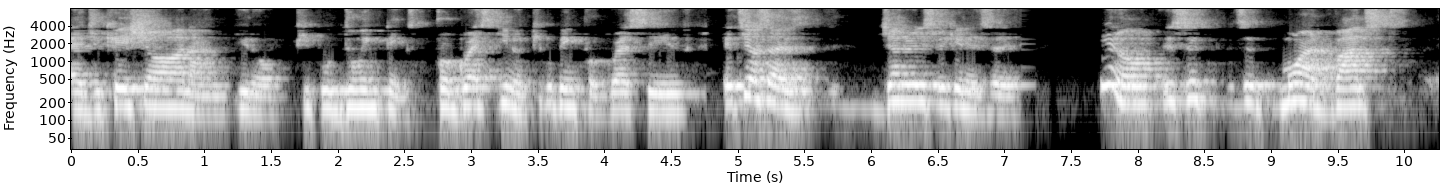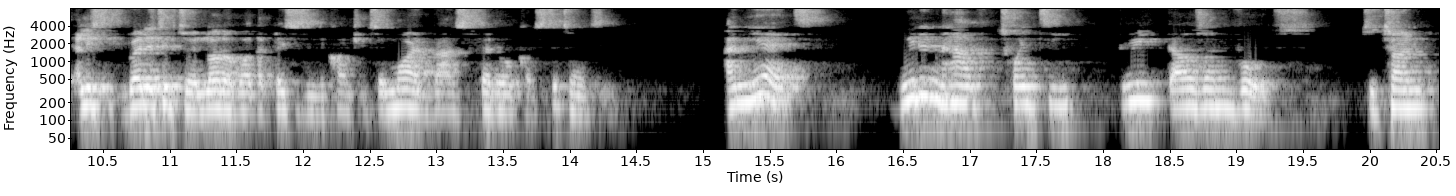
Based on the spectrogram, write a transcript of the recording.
education and you know people doing things progress you know people being progressive etiosa is generally speaking is a you know it's a, it's a more advanced at least relative to a lot of other places in the country it's a more advanced federal constituency and yet we didn't have 23,000 votes to turn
